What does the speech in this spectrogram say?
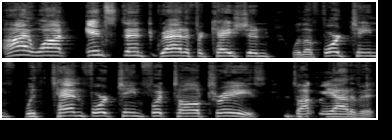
I want instant gratification with a 14 with 10 14 foot tall trees. Talk me out of it.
